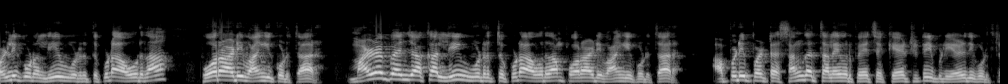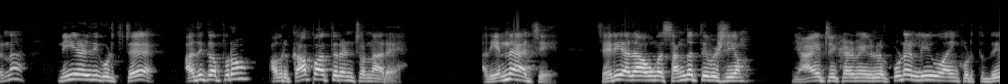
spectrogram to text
பள்ளிக்கூடம் லீவ் விடுறது கூட அவர் தான் போராடி வாங்கி கொடுத்தார். மழை பெஞ்சாக்கா லீவ் விடுறது கூட அவர் தான் போராடி வாங்கி கொடுத்தார். அப்படிப்பட்ட சங்க தலைவர் பேச்சை கேட்டுட்டு இப்படி எழுதி கொடுத்துட்டேன்னா நீ எழுதி கொடுத்துட்டு அதுக்கப்புறம் அவர் காப்பாத்துறேன்னு சொன்னாரே. அது என்ன ஆச்சு? சரி அது அவங்க சங்கத்து விஷயம். ஞாயிற்றுக்கிழமைகளில் கூட லீவ் வாங்கி கொடுத்தது.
